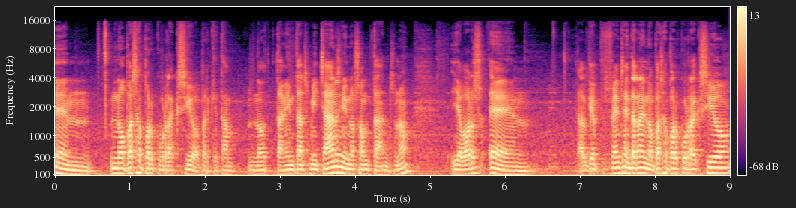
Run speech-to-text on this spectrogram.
eh, no passa per correcció, perquè tam no tenim tants mitjans i no som tants, no? Llavors, eh, el que pensa a internet no passa per correcció,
